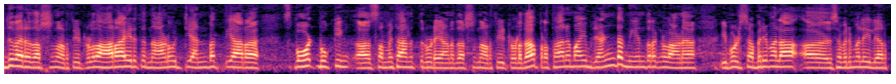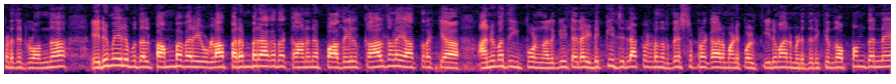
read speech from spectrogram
ഇതുവരെ ദർശനം നടത്തിയിട്ടുള്ളത്. ആറായിരത്തി നാനൂറ്റി അൻപത്തിയാറ് സ്പോട്ട് ബുക്കിംഗ് സംവിധാനത്തിലൂടെയാണ് ദർശനം നടത്തിയിട്ടുള്ളത്. പ്രധാനമായും രണ്ട് നിയന്ത്രണങ്ങളാണ് ഇപ്പോൾ ശബരിമല ശബരിമലയിൽ ഏർപ്പെടുത്തിയിട്ടുള്ളത്. ഒന്ന് എരുമേലി മുതൽ പമ്പ വരെയുള്ള പരമ്പരാഗത കാനനപാതയിൽ കാൽനട യാത്രയ്ക്ക് അനുമതി ഇപ്പോൾ നൽകിയിട്ടില്ല. ഇടുക്കി ജില്ലാ കളക്ടറുടെ നിർദ്ദേശപ്രകാരമാണ് ഇപ്പോൾ തീരുമാനമെടുത്തിരിക്കുന്നത്. ഒപ്പം തന്നെ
